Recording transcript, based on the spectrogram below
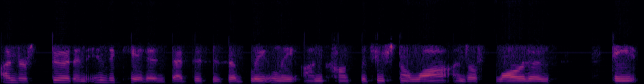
understood and indicated that this is a blatantly unconstitutional law under Florida's state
